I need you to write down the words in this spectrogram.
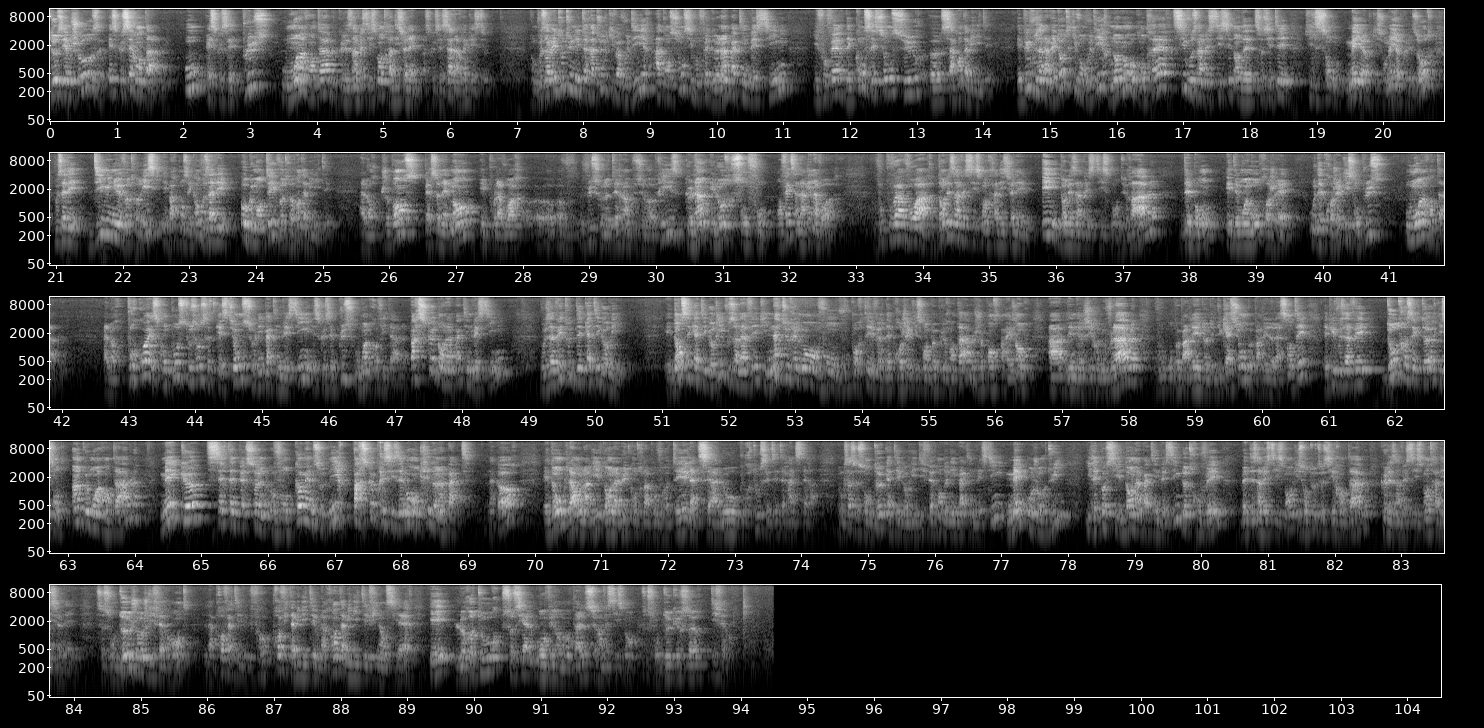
Deuxième chose, est-ce que c'est rentable Ou est-ce que c'est plus ou moins rentable que les investissements traditionnels? Parce que c'est ça la vraie question. Donc vous avez toute une littérature qui va vous dire, attention, si vous faites de l'impact investing, il faut faire des concessions sur euh, sa rentabilité. Et puis vous en avez d'autres qui vont vous dire, non, non, au contraire, si vous investissez dans des sociétés qui sont meilleures, qui sont meilleures que les autres, vous allez diminuer votre risque et par conséquent, vous allez augmenter votre rentabilité. Alors, je pense, personnellement, et pour l'avoir euh, vu sur le terrain à plusieurs reprises, que l'un et l'autre sont faux. En fait, ça n'a rien à voir. Vous pouvez avoir dans les investissements traditionnels et dans les investissements durables des bons et des moins bons projets, ou des projets qui sont plus ou moins rentables. Alors, pourquoi est-ce qu'on pose toujours cette question sur l'impact investing? Est-ce que c'est plus ou moins profitable? Parce que dans l'impact investing, vous avez toutes des catégories. Et dans ces catégories, vous en avez qui naturellement vont vous des projets qui sont un peu plus rentables. Je pense par exemple à l'énergie renouvelable, on peut parler de l'éducation, on peut parler de la santé. Et puis vous avez d'autres secteurs qui sont un peu moins rentables, mais que certaines personnes vont quand même soutenir parce que précisément on crée de l'impact. D'accord? Et donc là, on arrive dans la lutte contre la pauvreté, l'accès à l'eau pour tous, etc., etc. Donc ça, ce sont deux catégories différentes de l'impact investing, mais aujourd'hui, il est possible dans l'impact investing de trouver ben, des investissements qui sont tout aussi rentables que les investissements traditionnels. Ce sont deux jauges différentes, la profitabilité ou la rentabilité financière et le retour social ou environnemental sur investissement. Ce sont deux curseurs différents.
